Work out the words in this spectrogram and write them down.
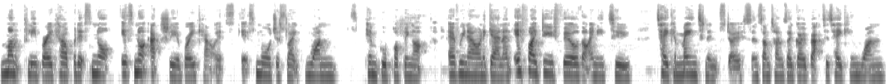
monthly breakout but it's not it's not actually a breakout it's it's more just like one pimple popping up every now and again and if i do feel that i need to take a maintenance dose and sometimes i go back to taking one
